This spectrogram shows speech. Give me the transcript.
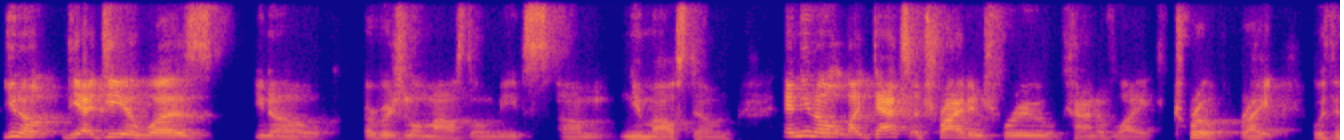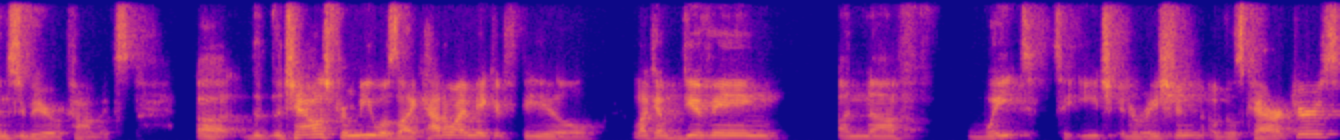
you know the idea was you know original milestone meets um, new milestone and you know like that's a tried and true kind of like trope right within superhero comics. Uh the, the challenge for me was like how do i make it feel like i'm giving enough weight to each iteration of those characters?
